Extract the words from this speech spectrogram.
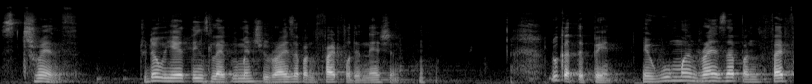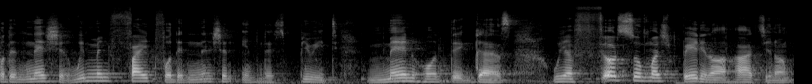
strength. Today we hear things like women should rise up and fight for the nation. Look at the pain. A woman rise up and fight for the nation. Women fight for the nation in the spirit. Men hold the guns. We have felt so much pain in our hearts, you know.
